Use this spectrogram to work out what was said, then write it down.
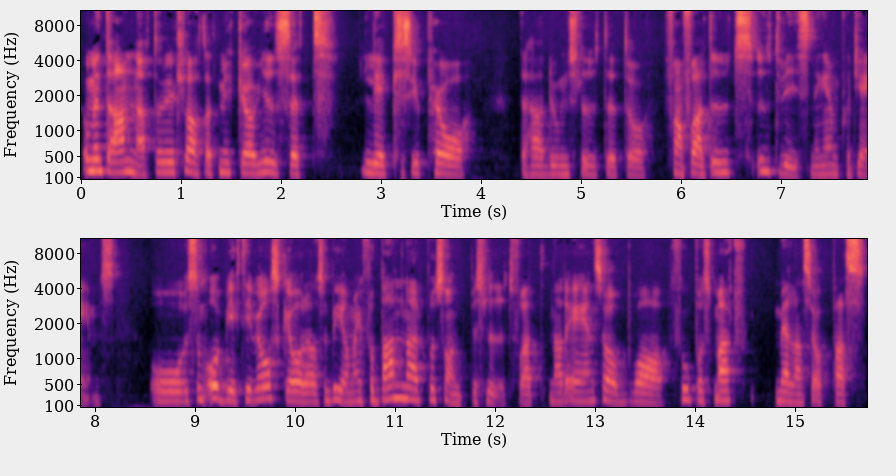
om inte annat. Och det är klart att mycket av ljuset läggs ju på det här domslutet och framförallt ut, utvisningen på James. Och som objektiv åskådare så blir man ju förbannad på ett sånt beslut för att när det är en så bra fotbollsmatch mellan så pass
